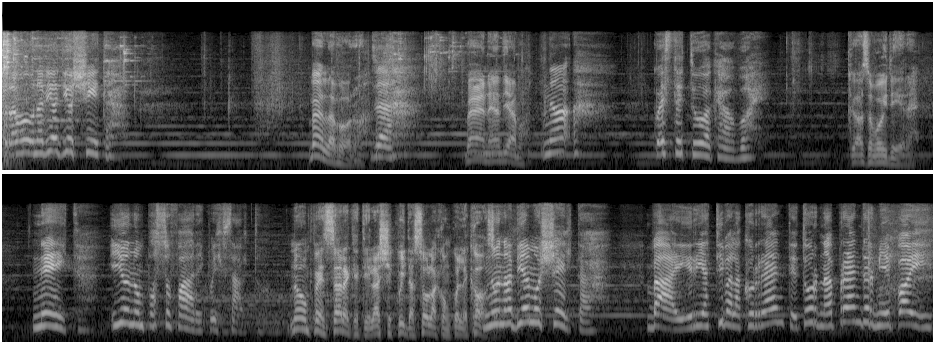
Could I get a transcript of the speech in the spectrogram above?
Trovo una via di uscita. Bel lavoro. Già. Bene, andiamo. No, questa è tua, cowboy. Cosa vuoi dire? Nate, io non posso fare quel salto. Non pensare che ti lasci qui da sola con quelle cose. Non abbiamo scelta. Vai, riattiva la corrente, torna a prendermi e poi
